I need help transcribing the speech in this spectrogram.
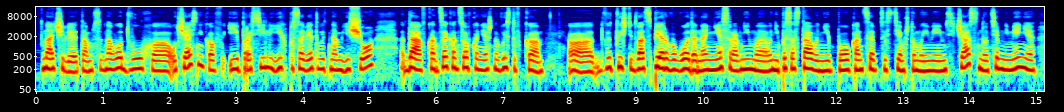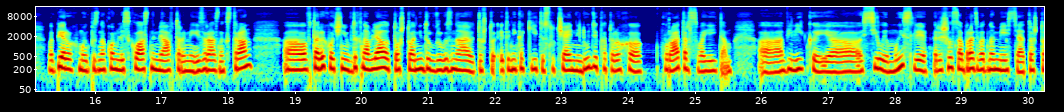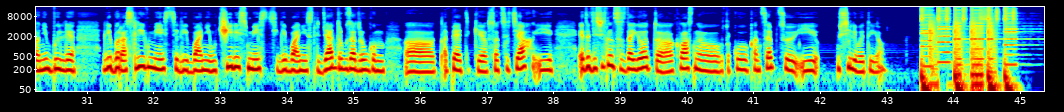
начали там с одного-двух э, участников и просили их посоветовать нам еще. Да, в конце концов, конечно, выставка 2021 э, года, она несравнима ни по составу, ни по концепции с тем, что мы имеем сейчас, но тем не менее, во-первых, мы познакомились с классными авторами из разных стран, во-вторых, очень вдохновляло то, что они друг друга знают, то, что это не какие-то случайные люди, которых а, куратор своей там а, великой силой мысли решил собрать в одном месте, а то, что они были либо росли вместе, либо они учились вместе, либо они следят друг за другом, опять-таки в соцсетях, и это действительно создает классную такую концепцию и усиливает ее.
